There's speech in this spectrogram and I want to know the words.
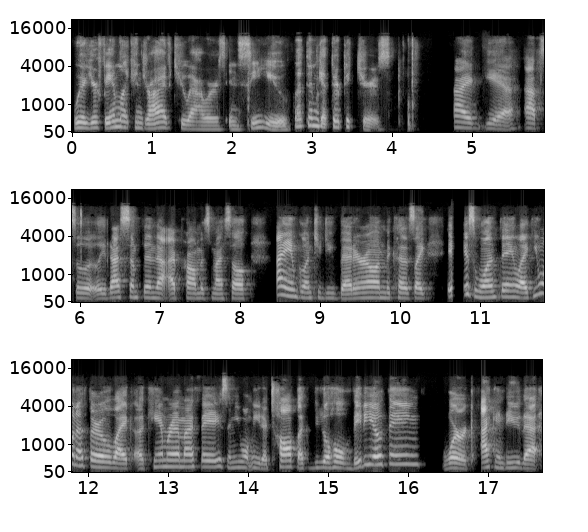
where your family can drive two hours and see you, let them get their pictures. I yeah, absolutely. That's something that I promised myself I am going to do better on because like it's one thing like you want to throw like a camera in my face and you want me to talk like do the whole video thing work I can do that.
